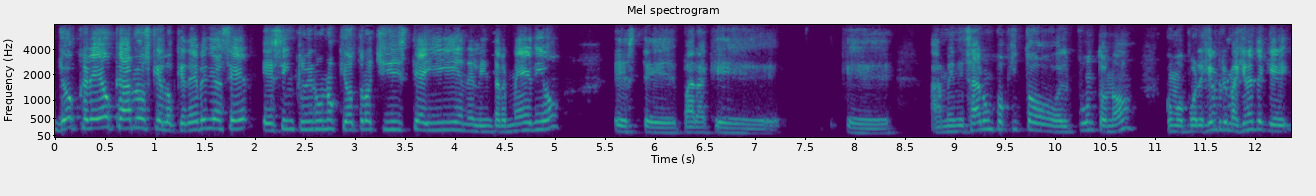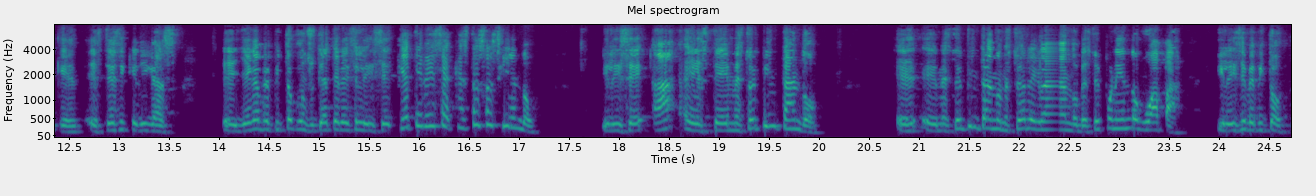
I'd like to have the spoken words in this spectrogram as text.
yo creo, Carlos, que lo que debe de hacer es incluir uno que otro chiste ahí en el intermedio, este, para que, amenizar un poquito el punto, ¿no? Como por ejemplo, imagínate que, estés y que digas, eh, llega Pepito con su tía Teresa y le dice, ¿qué Teresa? ¿Qué estás haciendo? Y le dice, ah, este, me estoy pintando, eh, eh, me estoy pintando, me estoy arreglando, me estoy poniendo guapa. Y le dice Pepito,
